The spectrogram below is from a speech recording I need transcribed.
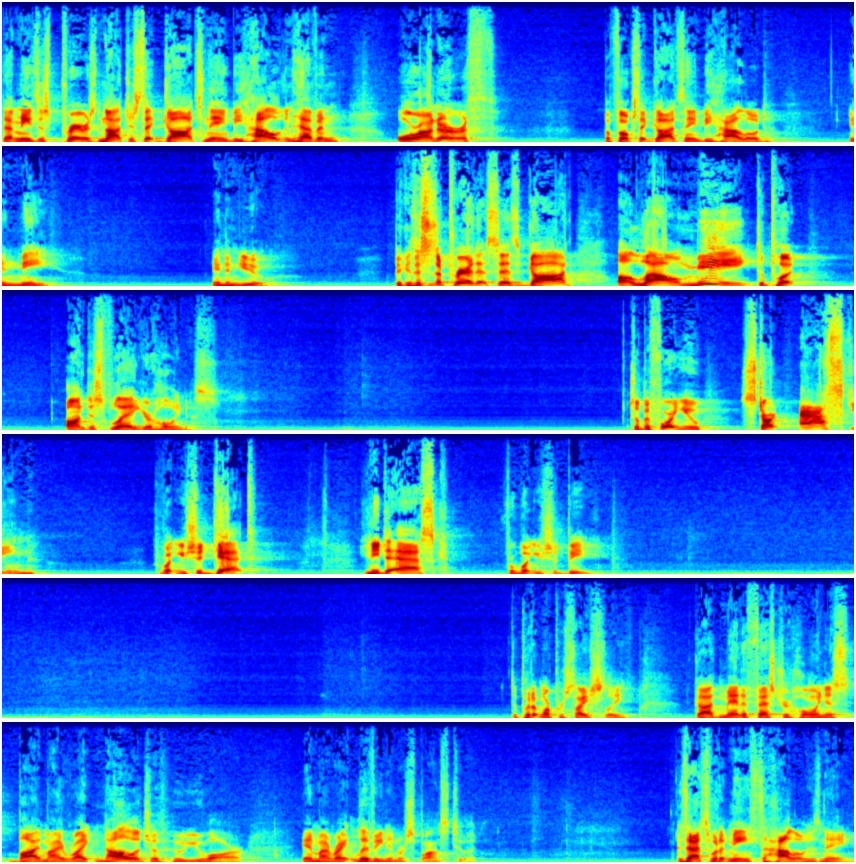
That means this prayer is not just that God's name be hallowed in heaven or on earth, but, folks, that God's name be hallowed in me and in you. Because this is a prayer that says, God, allow me to put on display your holiness. So before you start asking for what you should get, you need to ask for what you should be. To put it more precisely, God, manifest your holiness by my right knowledge of who you are and my right living in response to it. Because that's what it means to hallow his name.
